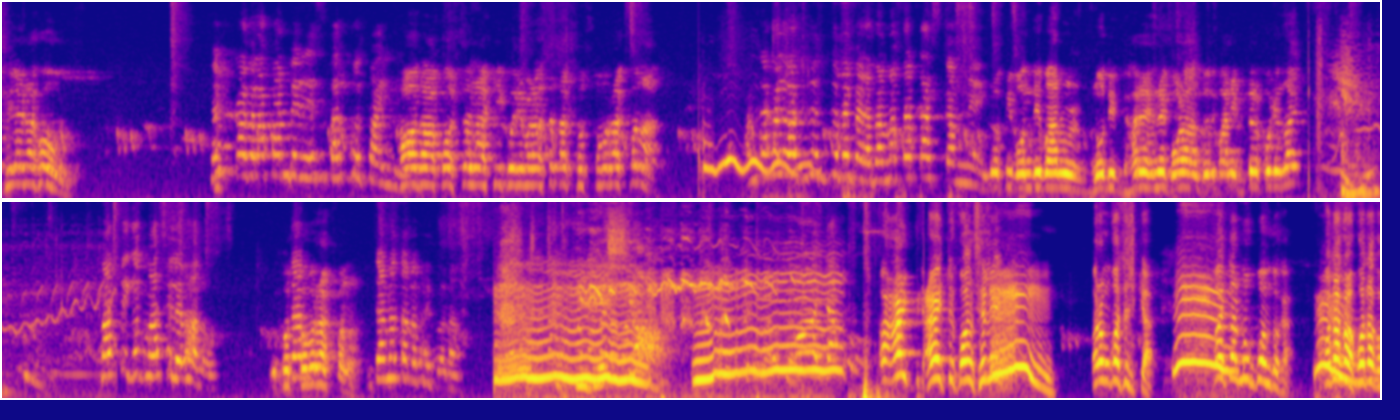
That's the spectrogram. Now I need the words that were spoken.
ছেলেটা কই খাওয়া দাওয়া করছে না কি করে বেড়াচ্ছে তার খোঁজ খবর রাখছো না প্রতিবন্ধী মানুষ নদীর ধারে এনে গোড়ান যদি পানির ভিতরে পড়ে যায় খোঁজ খবর রাখবা না। এই, এই তুই কোন ছেলে? ওরম করছিস কা? ওই তোর মুখ বন্ধ কা? কথা ক কথা ক।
